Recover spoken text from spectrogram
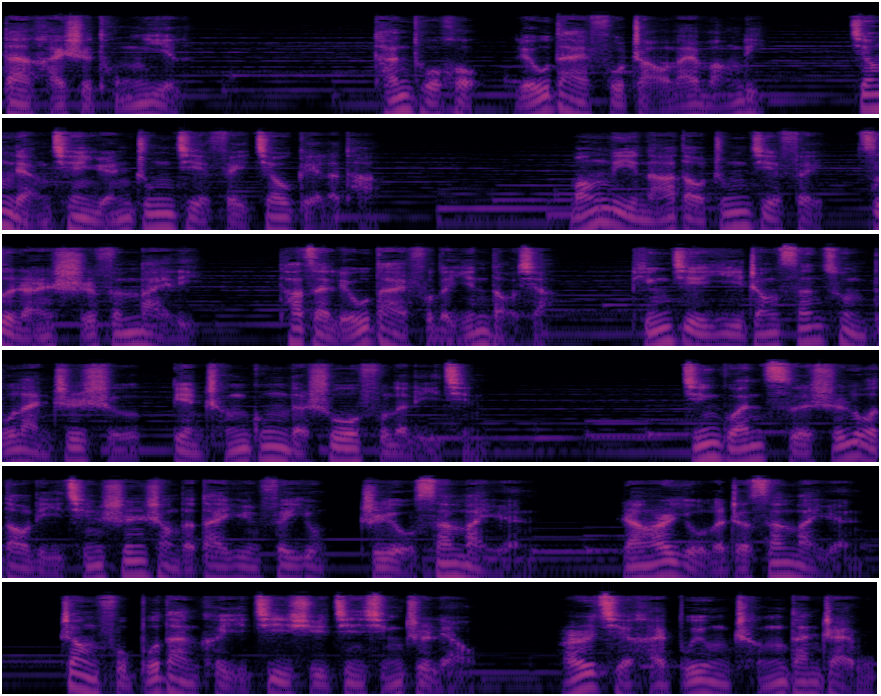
但还是同意了。谈妥后，刘大夫找来王丽，将两千元中介费交给了他。王丽拿到中介费，自然十分卖力。他在刘大夫的引导下，凭借一张三寸不烂之舌，便成功的说服了李琴。尽管此时落到李琴身上的代孕费用只有三万元，然而有了这三万元，丈夫不但可以继续进行治疗，而且还不用承担债务。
